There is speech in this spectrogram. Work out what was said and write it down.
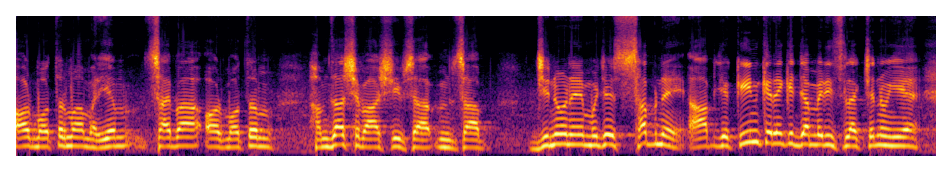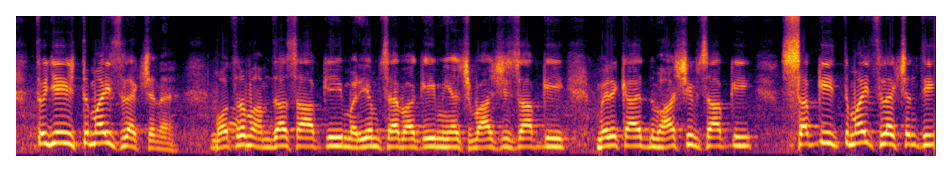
और मोहतरमा मरियम साहिबा और मोहतरम हमजा शबाज शरीफ साहब साहब जिन्होंने मुझे सबने आप यकीन करें कि जब मेरी सिलेक्शन हुई है तो ये इज्तमाही सिलेक्शन है। मोहतरम हमजा साहब की मरियम साहबा की मियाँ शबाज शरीफ साहब की मेरे कायद नवाज़ शरीफ साहब की सबकी इज्तमाही सिलेक्शन थी।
